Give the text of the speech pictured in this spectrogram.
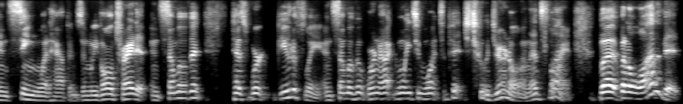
and seeing what happens. And we've all tried it. And some of it has worked beautifully. And some of it we're not going to want to pitch to a journal and that's fine. But, but a lot of it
